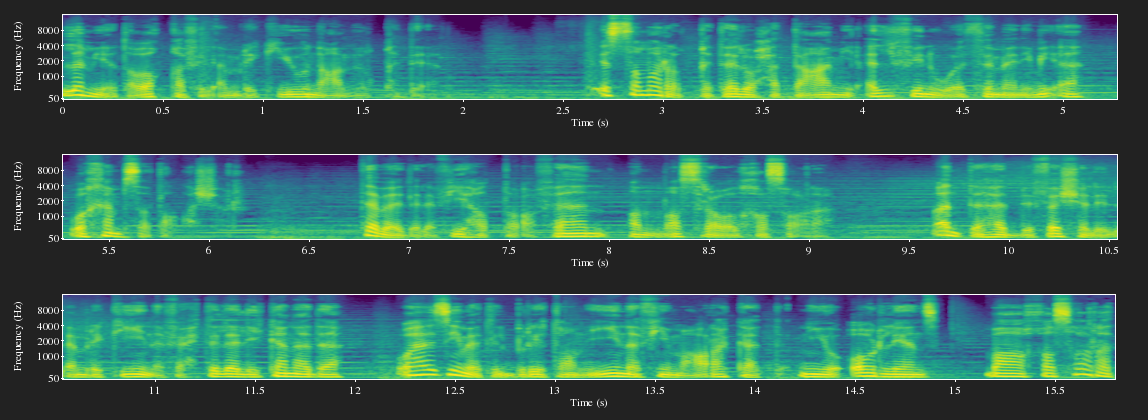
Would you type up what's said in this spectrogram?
لم يتوقف الأمريكيون عن القتال. استمر القتال حتى عام 1815 تبادل فيها الطرفان النصر والخسارة. وانتهت بفشل الأمريكيين في احتلال كندا وهزيمة البريطانيين في معركة نيو أورليانز مع خسارة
